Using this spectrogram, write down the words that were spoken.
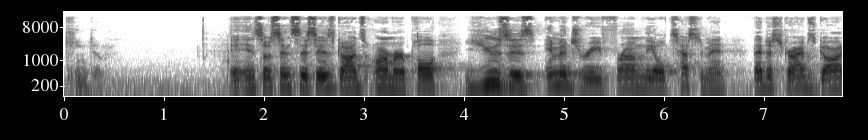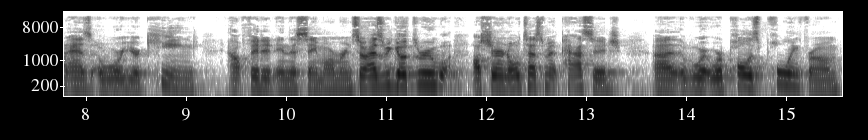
kingdom. And so, since this is God's armor, Paul uses imagery from the Old Testament that describes God as a warrior king outfitted in the same armor. And so, as we go through, I'll share an Old Testament passage uh, where, where, Paul is pulling from,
